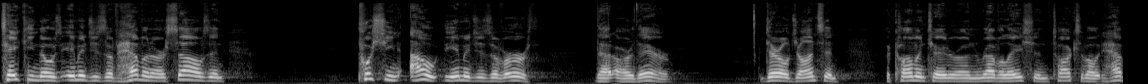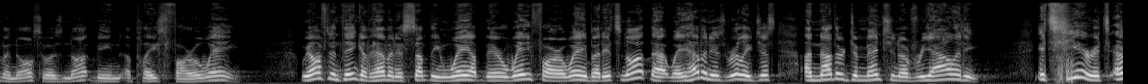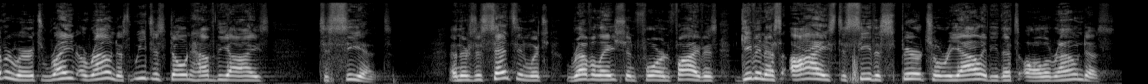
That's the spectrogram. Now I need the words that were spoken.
taking those images of heaven ourselves and pushing out the images of earth that are there. Darrell Johnson, a commentator on Revelation, talks about heaven also as not being a place far away. We often think of heaven as something way up there, way far away, but it's not that way. Heaven is really just another dimension of reality. It's here, it's everywhere, it's right around us. We just don't have the eyes to see it. And there's a sense in which Revelation 4 and 5 is giving us eyes to see the spiritual reality that's all around us.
